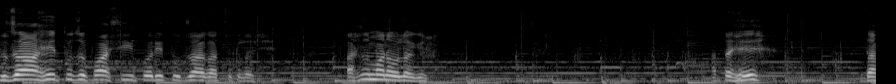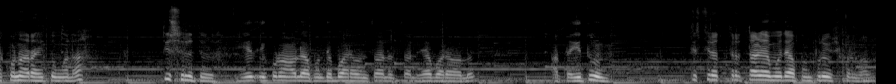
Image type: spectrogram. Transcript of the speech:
तुझं आहे तुझं पाशी परी तू जागा चुकलाशी असंच म्हणावं लागेल. आता हे दाखवणार आहे तुम्हाला तिसरं तळ. हे इकडून आलो आपण त्या बारावून चालत चालत ह्या बारा आलो आता इथून तिसऱ्या तर तळ्यामध्ये आपण प्रवेश करणार आहोत.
